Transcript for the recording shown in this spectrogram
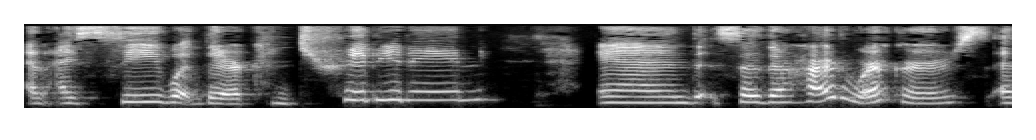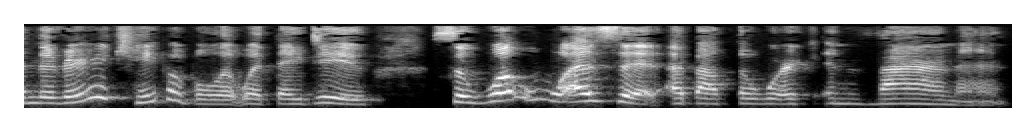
and I see what they're contributing. And so they're hard workers and they're very capable at what they do. So, what was it about the work environment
